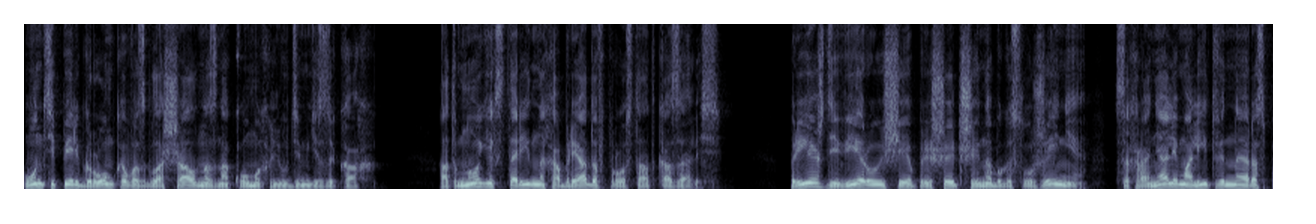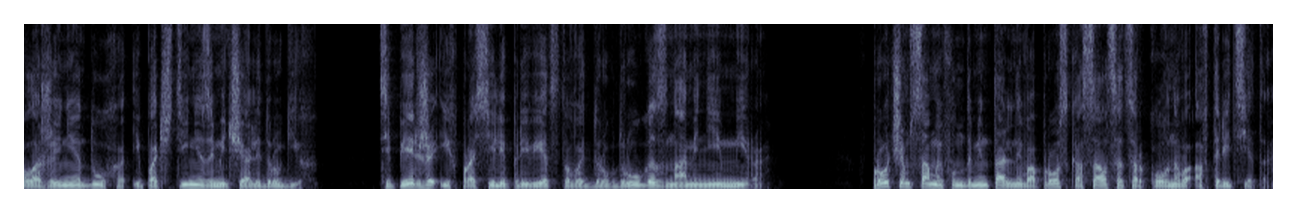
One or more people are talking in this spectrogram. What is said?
он теперь громко возглашал на знакомых людям языках. От многих старинных обрядов просто отказались. Прежде верующие, пришедшие на богослужение, сохраняли молитвенное расположение духа и почти не замечали других. Теперь же их просили приветствовать друг друга знамением мира – Впрочем, самый фундаментальный вопрос касался церковного авторитета.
